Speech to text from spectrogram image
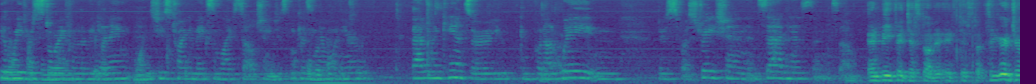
you'll read her story from the beginning, and she's trying to make some lifestyle changes, because, you know, when you're battling cancer, you can put on weight, and there's frustration and sadness, and so. And BFIT just started. It's just started. so your journey.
